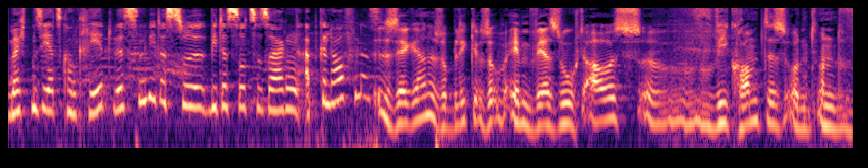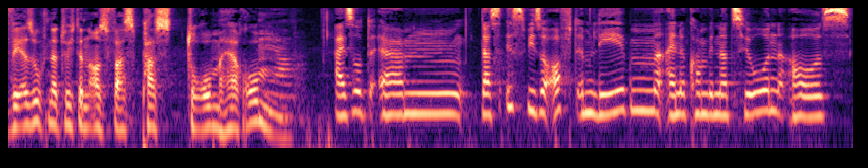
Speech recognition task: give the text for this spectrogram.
möchten Sie jetzt konkret wissen, wie das, so, wie das sozusagen abgelaufen ist? Sehr gerne, so Blick, so eben, wer sucht aus, äh, wie kommt es und, und wer sucht natürlich dann aus, was passt drum herum? Ja. Also ähm, das ist wie so oft im Leben eine Kombination aus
